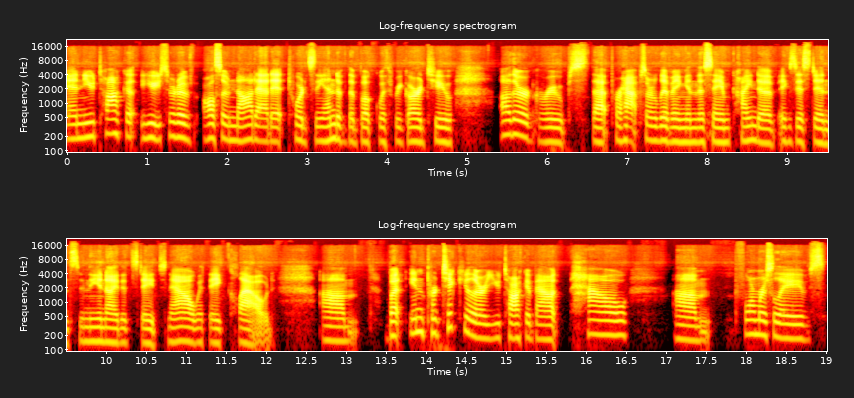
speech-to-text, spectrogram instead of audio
and you talk, uh, you sort of also nod at it towards the end of the book with regard to other groups that perhaps are living in the same kind of existence in the United States now with a cloud. Um, but in particular, you talk about how um, former slaves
